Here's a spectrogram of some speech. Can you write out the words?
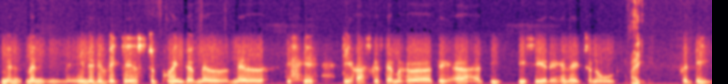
Men, men en af de vigtigste pointer med, med de, de raske stemmer hører, det er, at de de siger det heller ikke til nogen. Nej. Fordi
